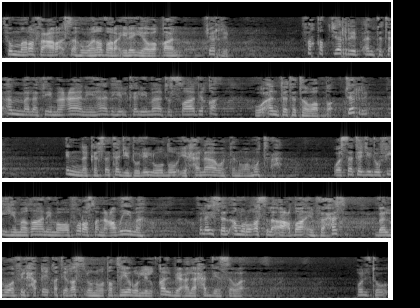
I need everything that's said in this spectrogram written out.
ثم رفع رأسه ونظر إلي وقال جرب فقط جرب أن تتأمل في معاني هذه الكلمات الصادقة وأنت تتوضأ جرب. إنك ستجد للوضوء حلاوة ومتعة وستجد فيه مغانم وفرصا عظيمة فليس الأمر غسل أعضاء فحسب بل هو في الحقيقة غسل وتطهير للقلب على حد سواء. قلت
